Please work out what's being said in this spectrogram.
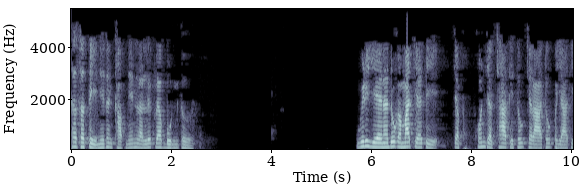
ถ้าสตินี้ท่านขับเน้นระลึกแล้วบุญเกิด วิริเยนะดุกมัจเจติ จะพ้นจากชาติทุกชราทุกพยาธิ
